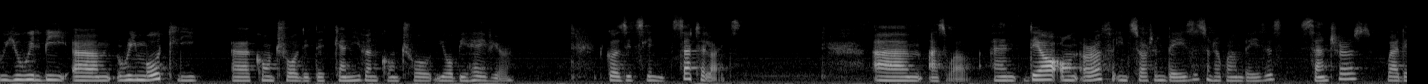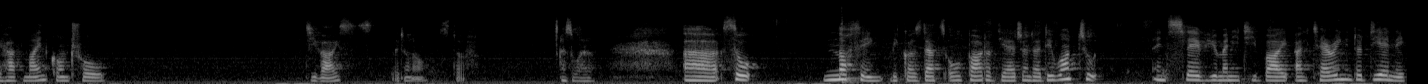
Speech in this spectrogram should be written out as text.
you will be um, remotely uh, controlled. It, can even control your behavior because it's linked satellites um, as well. And they are on Earth in certain bases, underground bases, centers where they have mind control devices, I don't know, stuff as well. Uh, so nothing, because that's all part of the agenda. They want to enslave humanity by altering the DNA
